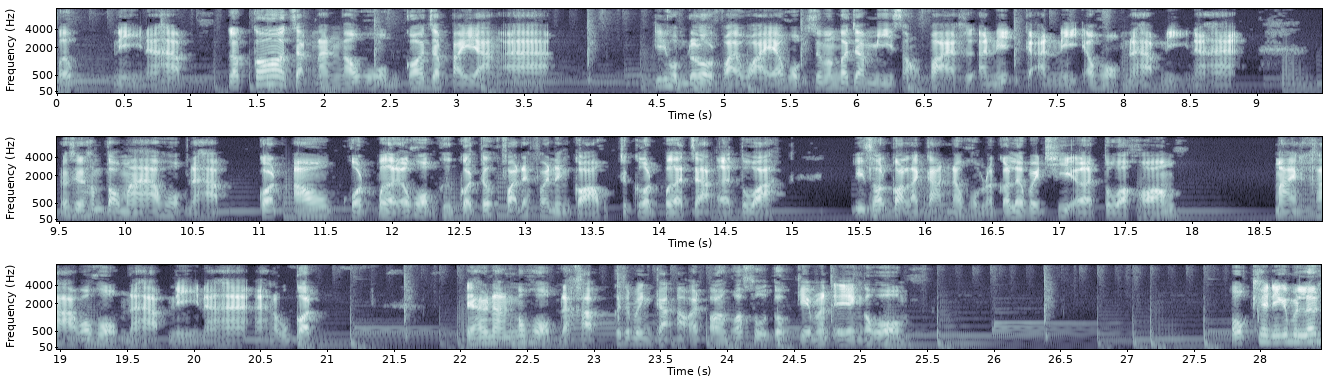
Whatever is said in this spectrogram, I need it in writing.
ปุ๊บนี่นะครับ แล้วก็จากนั้นครับผมก็จะไปยังอ่าที่ผมดาวน์โหลดไฟล์ไว้ครับผม ซึ่งมันก็จะมี 2 ไฟล์คืออันนี้กับอันนี้ครับผมนะครับนี่นะฮะแล้วซึ่งทำต่อมาครับผมนะครับ กดเอากดเปิดครับผมคือกดเลือกไฟล์ใดไฟล์หนึ่งก่อนผมจะกดเปิดจากเออตัวรีซอสก่อนละกันนะผมแล้วก็เลือกไปที่เออตัวของ Minecraft ครับผมนะครับนี่นะฮะอะแล้วก็กดเดี๋ยวนั้นก็ผมนะครับก็จะเป็นการเอาแอดออนเข้าสู่ตัวเกมนั่นเองครับผมโอเคนี่ก็เป็นเริ่ม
